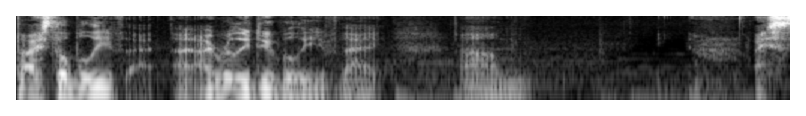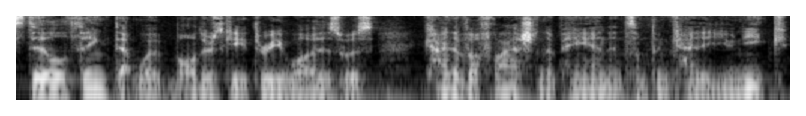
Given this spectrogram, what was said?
But I still believe that. I, I really do believe that. Um, I still think that what Baldur's Gate 3 was was kind of a flash in the pan and something kind of unique.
